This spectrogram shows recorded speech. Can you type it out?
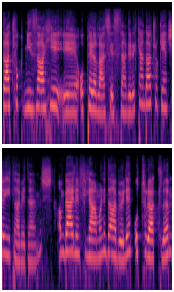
daha çok mizahi e, operalar seslendirirken daha çok gençlere hitap edermiş. Ama Berlin Filarmoni daha böyle oturaklı,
